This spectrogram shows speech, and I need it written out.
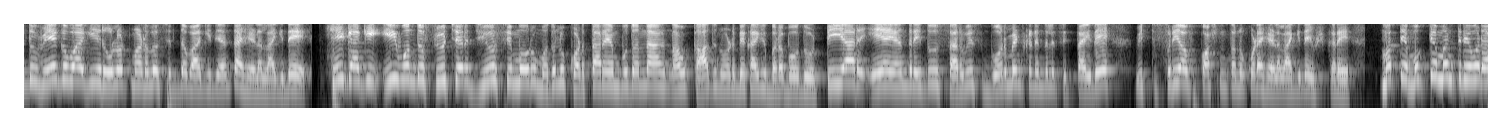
ಇದು ವೇಗವಾಗಿ ರೋಲ್ಔಟ್ ಮಾಡಲು ಸಿದ್ಧವಾಗಿದೆ ಅಂತ ಹೇಳಲಾಗಿದೆ. ಹೀಗಾಗಿ ಈ ಒಂದು ಫ್ಯೂಚರ್ ಜಿಯೋ ಸಿಮ್ ಅವರು ಮೊದಲು ಕೊಡ್ತಾರೆ ಎಂಬುದನ್ನ ನಾವು ಕಾದು ನೋಡಬೇಕಾಗಿ ಬರಬಹುದು. ಟಿ ಆರ್ ಎ ಅಂದ್ರೆ ಇದು ಸರ್ವಿಸ್ ಗೋರ್ಮೆಂಟ್ ಕಡೆಯಿಂದಲೇ ಸಿಗ್ತಾ ಇದೆ, ವಿತ್ ಫ್ರೀ ಆಫ್ ಕಾಸ್ಟ್ ಅಂತಾನೂ ಕೂಡ ಹೇಳಲಾಗಿದೆ ವೀಕ್ಷಕರೇ. ಮತ್ತೆ ಮುಖ್ಯಮಂತ್ರಿಯವರ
